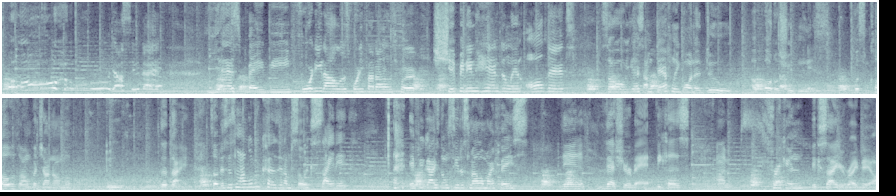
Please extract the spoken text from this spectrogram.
Oh, y'all see that? Yes, baby. $40, $45 for shipping and handling, all that. So, yes, I'm definitely going to do a photo shoot in this with some clothes on, but y'all know I'm going to do the thing. So, this is my little cousin. I'm so excited. If you guys don't see the smile on my face, then that's your bad because I'm freaking excited right now.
